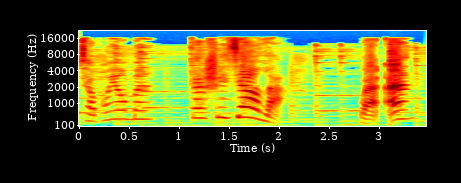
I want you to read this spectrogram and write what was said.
小朋友们该睡觉了，晚安。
